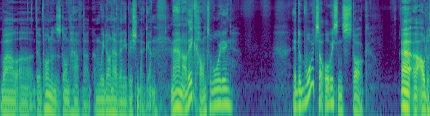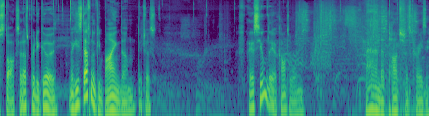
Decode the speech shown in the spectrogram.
While uh, the opponents don't have that, and we don't have any vision again. Man, are they counter warding? Yeah, the wards are always in stock. Uh, uh, out of stock, so that's pretty good. Like, he's definitely buying them. They just... I assume they are counter warding. Man, that Pudge, that's crazy.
